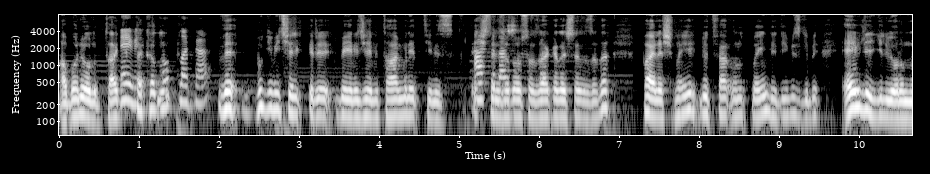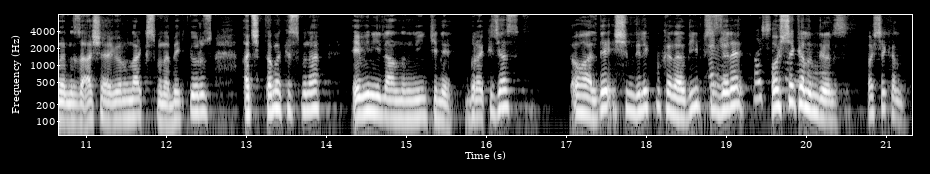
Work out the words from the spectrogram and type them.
abone olup takipte Evet kalın. mutlaka. Ve bu gibi içerikleri beğeneceğini tahmin ettiğiniz eşlerinize, dostlarınıza, arkadaşlarınıza da paylaşmayı lütfen unutmayın. Dediğimiz gibi evle ilgili yorumlarınızı aşağıya yorumlar kısmına bekliyoruz. Açıklama kısmına evin ilanının linkini bırakacağız. O halde şimdilik bu kadar deyip sizlere hoşça hoşça kalın. kalın diyoruz. Hoşça kalın.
